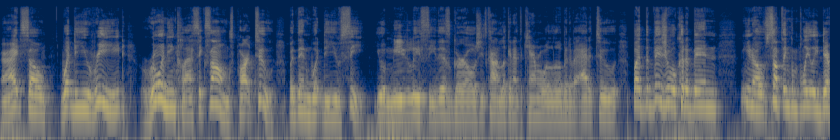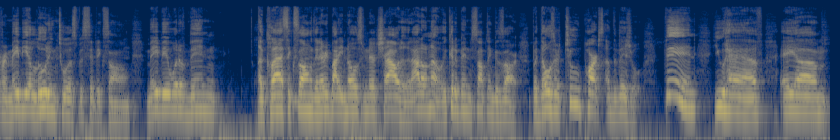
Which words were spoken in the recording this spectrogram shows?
All right, so what do you read? Ruining classic songs, part two. But then what do you see? You immediately see this girl. She's kind of looking at the camera with a little bit of an attitude, but the visual could have been, you know, something completely different, maybe alluding to a specific song. Maybe it would have been a classic song that everybody knows from their childhood. I don't know. It could have been something bizarre. But those are two parts of the visual. Then you have a um,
